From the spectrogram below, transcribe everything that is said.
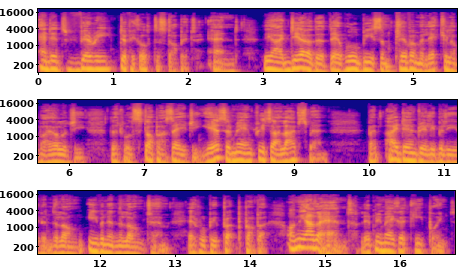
and it's very difficult to stop it. And the idea that there will be some clever molecular biology that will stop us aging, yes, it may increase our lifespan, but I don't really believe in the long, even in the long term, it will be pro- proper. On the other hand, let me make a key point.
